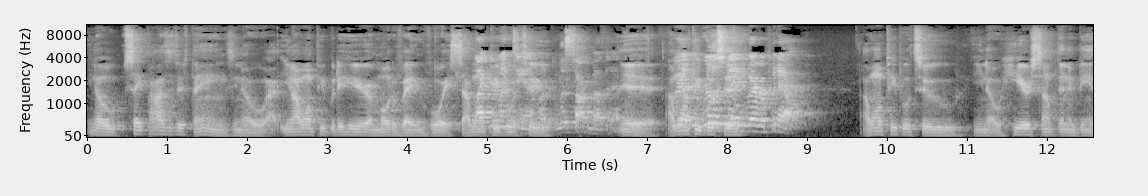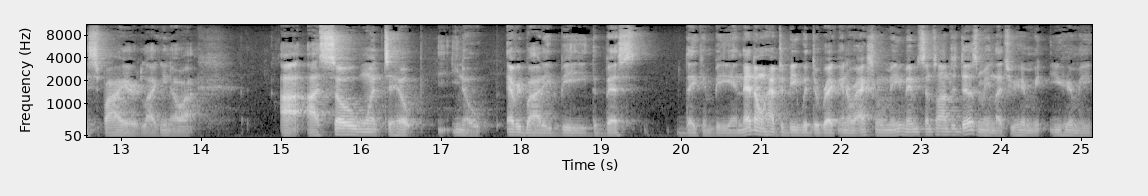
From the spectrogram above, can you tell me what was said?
you know, say positive things. You know, I, you know, I want people to hear a motivating voice. I want like people LinkedIn. to, let's talk about that. yeah, I Real- want the people realest thing to, you've ever put out. I want people to, you know, hear something and be inspired. Like you know, I, I, I so want to help, you know, everybody be the best they can be, and that don't have to be with direct interaction with me. Maybe sometimes it does mean that you hear me, you hear me,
